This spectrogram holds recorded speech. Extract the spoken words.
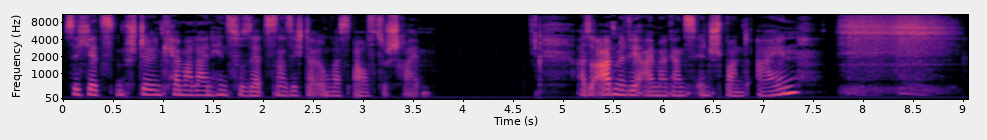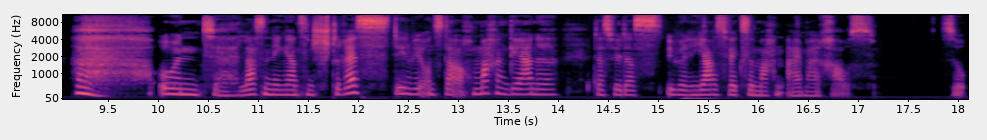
sich jetzt im stillen Kämmerlein hinzusetzen und sich da irgendwas aufzuschreiben. Also atmen wir einmal ganz entspannt ein und äh, lassen den ganzen Stress, den wir uns da auch machen, gerne, dass wir das über den Jahreswechsel machen, einmal raus. So.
